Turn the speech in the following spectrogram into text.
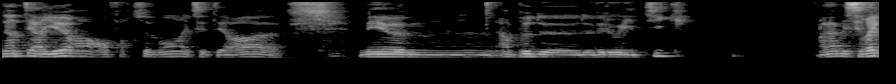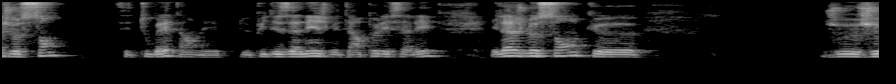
l'intérieur, hein, renforcement, etc. mais un peu de, vélo elliptique. Voilà, mais c'est vrai que je sens, c'est tout bête, hein, mais depuis des années, je m'étais un peu laissé aller. Et là, je le sens que je, je,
